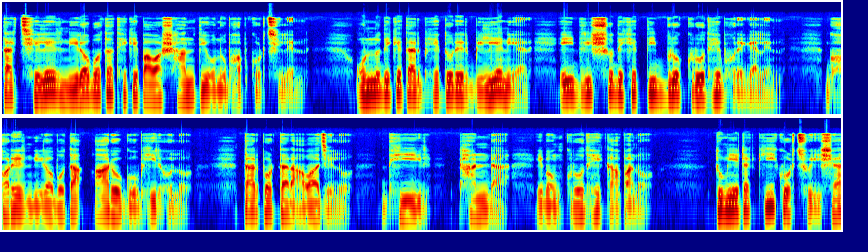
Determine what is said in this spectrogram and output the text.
তার ছেলের নীরবতা থেকে পাওয়া শান্তি অনুভব করছিলেন। অন্যদিকে তার ভেতরের বিলিয়ানিয়ার এই দৃশ্য দেখে তীব্র ক্রোধে ভরে গেলেন। ঘরের নীরবতা আরও গভীর হল। তারপর তার আওয়াজ এলো, ধীর ঠান্ডা এবং ক্রোধে কাঁপানো। তুমি এটা কি করছ, ঈশা?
